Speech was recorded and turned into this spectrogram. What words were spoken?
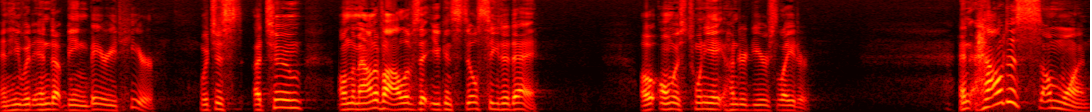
and he would end up being buried here, which is a tomb on the Mount of Olives that you can still see today, almost 2,800 years later. And how does someone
